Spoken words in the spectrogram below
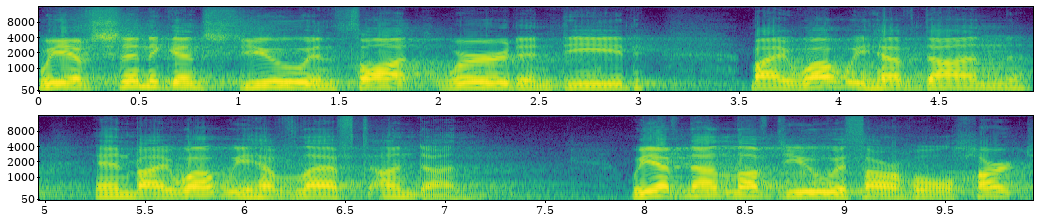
We have sinned against you in thought, word, and deed, by what we have done and by what we have left undone. We have not loved you with our whole heart.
